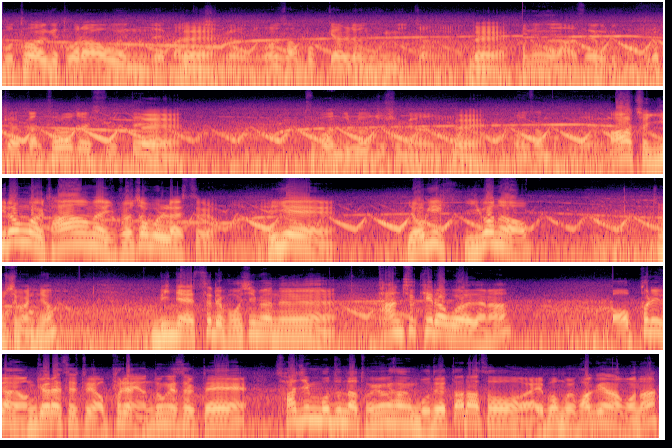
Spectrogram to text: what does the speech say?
모터가 이렇게 돌아오고 있는데 만지시면 원상 복귀하려는 힘이 있잖아요. 네. 기능은 아세요? 그리고 이렇게 약간 틀어져 있을 네. 때두번 눌러주시면 네. 원상 복귀 되는. 아, 저 이런 걸 다음에 여쭤볼라 했어요. 아? 이게, 여기, 이거는, 업... 잠시만요. 미니 S를 보시면은 단축키라고 해야 되나? 어플이랑 연결했을 때, 어플이랑 연동했을 때 사진 모드나 동영상 모드에 따라서 앨범을 확인하거나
